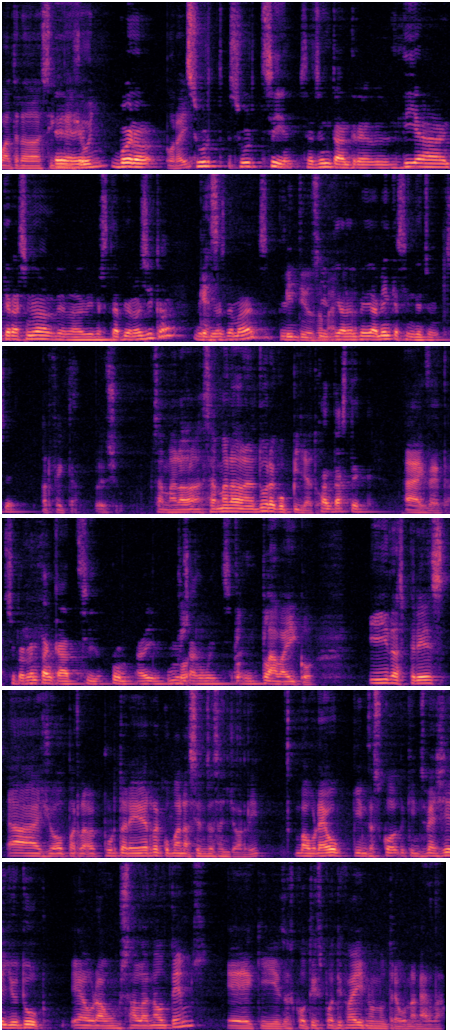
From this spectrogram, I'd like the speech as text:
4 de 5 de juny. bueno, por ahí. surt, surt, sí, s'ajunta entre el Dia Internacional de la Diversitat Biològica, Que és 22 de maig, i, 22 de i el. Dia del Medi Ambient, que és 5 de juny, sí. Perfecte. Pues això. Setmana, setmana de la Natura que ho pilla tot. Fantàstic. Ah, exacte. Superben tancat, sí. Pum, ahí, un sàndwich. ahí. Clavaico. I després eh, jo portaré recomanacions de Sant Jordi. Veureu, qui ens, escol... qui ens vegi a YouTube hi haurà un salt en el temps, eh, qui ens escolti a Spotify no notreu una merda.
